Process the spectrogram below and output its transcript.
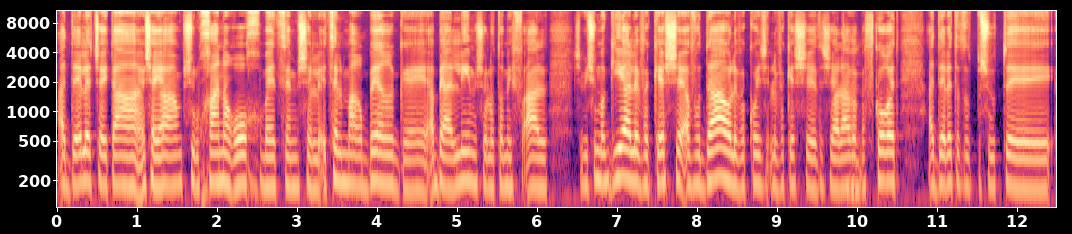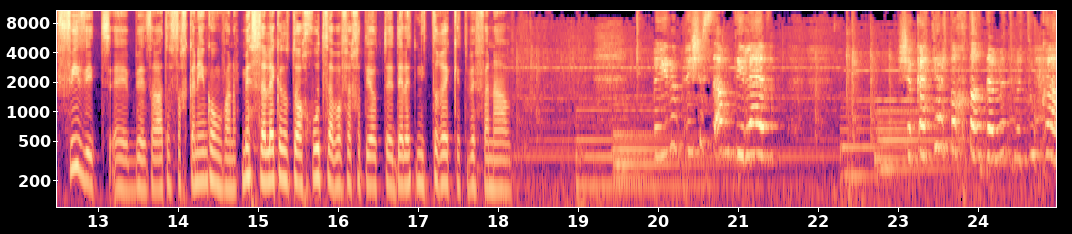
הדלת שהייתה, שהיה שולחן ארוך בעצם של, אצל מר ברג, הבעלים של אותו מפעל, שמישהו מגיע לבקש עבודה או לבקש, לבקש איזושהי העלאה כן. במשכורת, הדלת הזאת פשוט אה, פיזית, אה, בעזרת השחקנים כמובן, מסלקת אותו החוצה והופכת להיות דלת נטרקת בפניו. שמתי לב, שקטתי על תוך תרדמת מתוקה.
